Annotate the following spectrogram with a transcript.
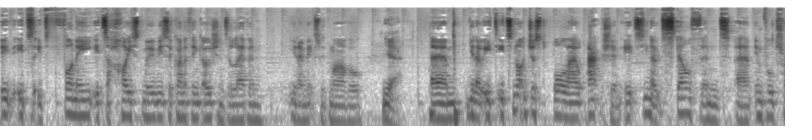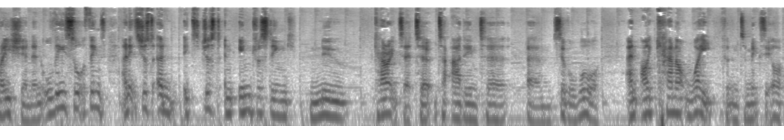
it, it's it's funny. It's a heist movie, so kind of think Ocean's Eleven, you know, mixed with Marvel. Yeah, um, you know, it, it's not just all out action. It's you know, it's stealth and um, infiltration and all these sort of things. And it's just an it's just an interesting new character to to add into um, Civil War. And I cannot wait for them to mix it up.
